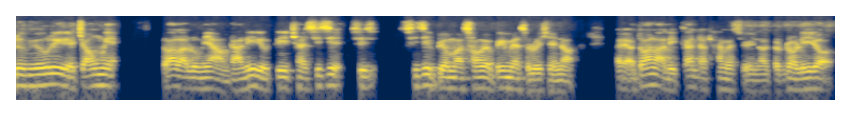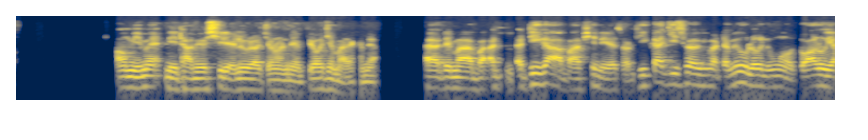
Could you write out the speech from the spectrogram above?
လိုမျိုးလေးတွေအကြောင်းမဲ့သွားလာလို့မရအောင်ဒါလေးတွေကိုတေချာစစ်စစ်စစ်စစ်ပြောမှဆောင်ရွက်ပေးမယ်ဆိုလို့ရှိရင်တော့ အဲအသွားလာလေးကန့်တတ်ထားမယ်ဆိုရင်တော့တော်တော်လေးတော့အောင်မြင်မဲ့အနေအထားမျိုးရှိတယ်လို့တော့ကျွန်တော်နေပြောချင်ပါတယ်ခင်ဗျအဲဒီမှာအဓိကဘာဖြစ်နေလဲဆိုတော့ဒီကကြီးဆွဲပြီးမှတမျိုးလုံးလုံးကိုသွားလို့ရ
